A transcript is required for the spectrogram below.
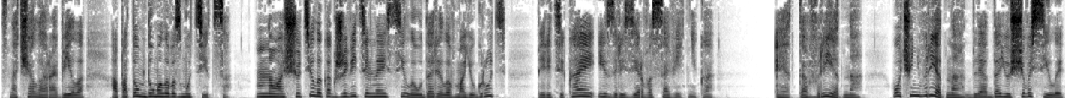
Сначала оробела, а потом думала возмутиться, но ощутила, как живительная сила ударила в мою грудь, перетекая из резерва советника. «Это вредно, очень вредно для отдающего силы»,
